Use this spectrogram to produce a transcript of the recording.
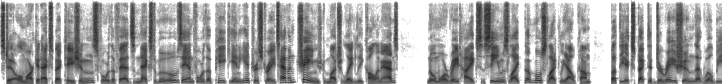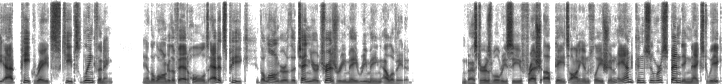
Still, market expectations for the Fed's next moves and for the peak in interest rates haven't changed much lately, Colin adds. No more rate hikes seems like the most likely outcome, but the expected duration that will be at peak rates keeps lengthening. And the longer the Fed holds at its peak, the longer the 10 year Treasury may remain elevated. Investors will receive fresh updates on inflation and consumer spending next week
